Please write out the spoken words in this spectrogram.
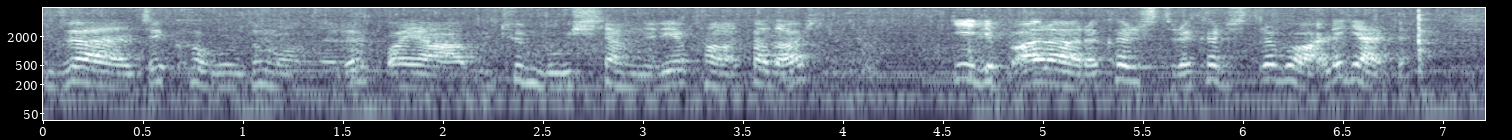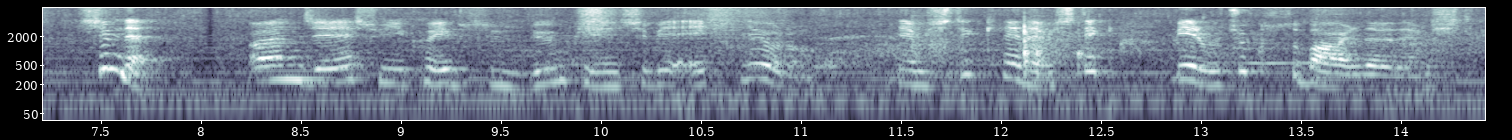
Güzelce kavurdum onları. Bayağı bütün bu işlemleri yapana kadar gelip ara ara karıştıra karıştıra bu hale geldi. Şimdi önce şu yıkayıp süzdüğüm pirinci bir ekliyorum demiştik. Ne demiştik? Bir buçuk su bardağı demiştik.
